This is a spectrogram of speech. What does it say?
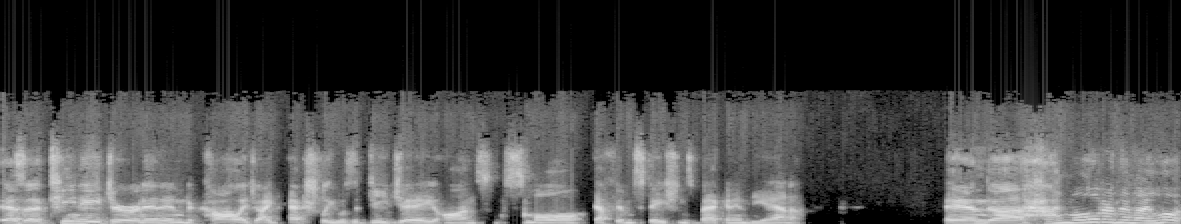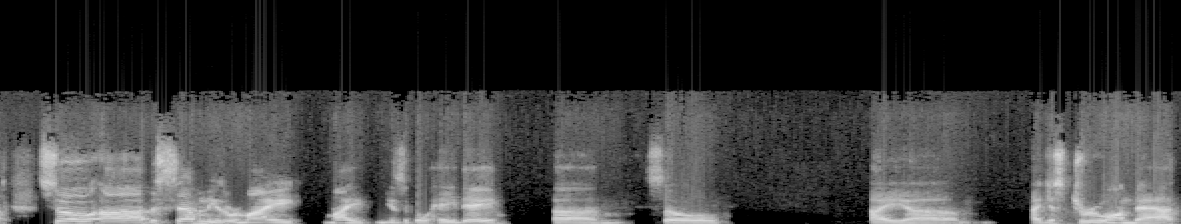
as a teenager and then into college. I actually was a DJ on some small FM stations back in Indiana, and uh, I'm older than I look. So uh, the '70s were my my musical heyday. Um, so I um, I just drew on that,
